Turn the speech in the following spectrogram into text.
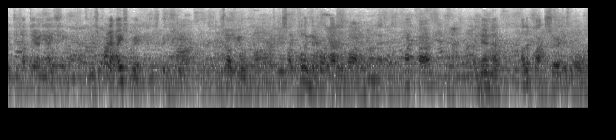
which is up there in the ice sheet. And there's quite an ice grid. It's pretty steep. So if you, it's like pulling the cork out of the bottle in that front calve, and then the other part surges forward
